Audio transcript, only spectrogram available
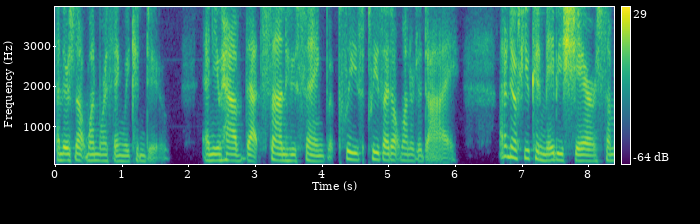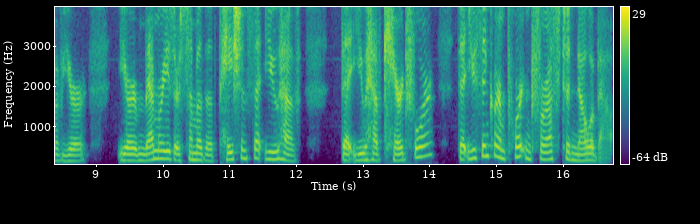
and there's not one more thing we can do. And you have that son who's saying, "But please, please, I don't want her to die." I don't know if you can maybe share some of your your memories or some of the patients that you have that you have cared for that you think are important for us to know about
